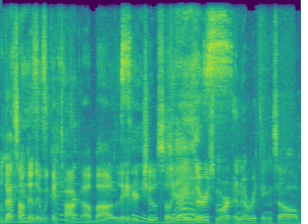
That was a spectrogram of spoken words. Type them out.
that's something goodness, that we can talk about later too. So yeah, he's very smart and everything. So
